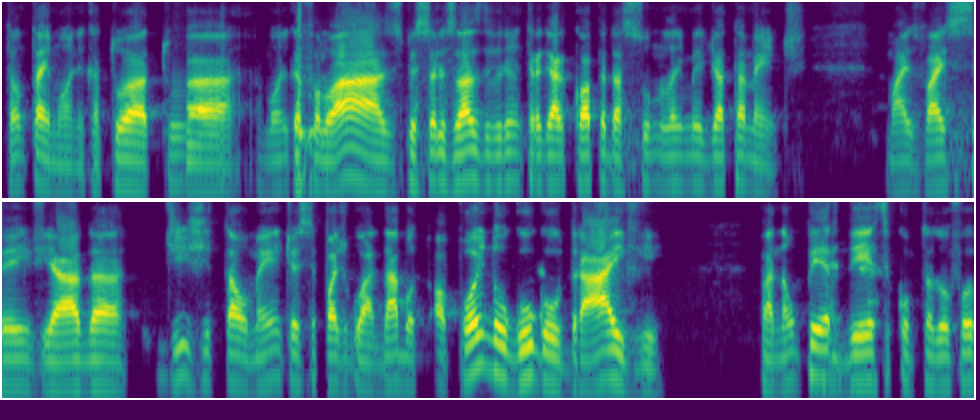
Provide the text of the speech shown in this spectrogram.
então tá aí, Mônica. Tua, tua, a Mônica falou: ah, as especializadas deveriam entregar cópia da súmula imediatamente, mas vai ser enviada digitalmente. Aí você pode guardar, bot... põe no Google Drive para não perder esse computador foi,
